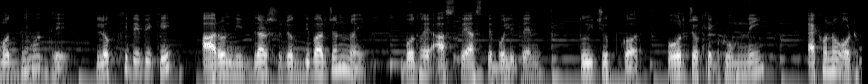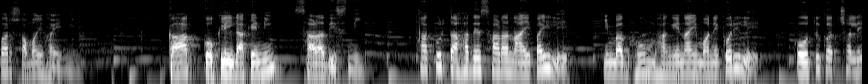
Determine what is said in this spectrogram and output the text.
মধ্যে মধ্যে লক্ষ্মীদেবীকে আরও নিদ্রার সুযোগ দিবার জন্যই বোধহয় আস্তে আস্তে বলিতেন, তুই চুপ কর, ওর চোখে ঘুম নেই, এখনও ওঠবার সময় হয়নি। কাক কোকিল ডাকেনি, সাড়া দিসনি। ঠাকুর তাহাদের সাড়া নাই পাইলে কিংবা ঘুম ভাঙে নাই মনে করিলে কৌতুকচ্ছলে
